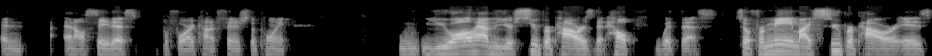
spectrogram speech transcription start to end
and and i'll say this before i kind of finish the point. You all have your superpowers that help with this. So for me my superpower is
